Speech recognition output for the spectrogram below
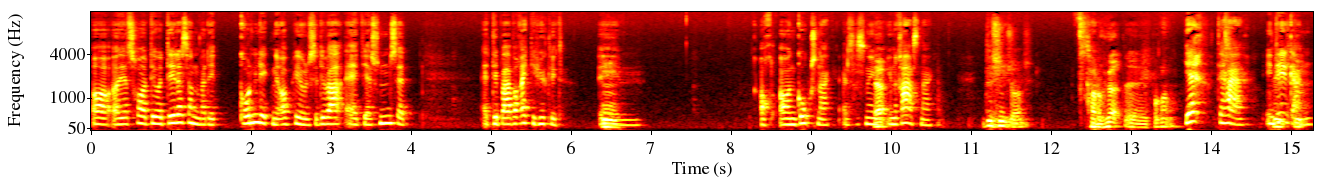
Og, og jeg tror, det var det, der sådan var det grundlæggende oplevelse. Det var, at jeg synes, at, at det bare var rigtig hyggeligt. Mm. Øhm, og, og en god snak. Altså sådan en, Ja. en rar snak. Det synes jeg også. Har du hørt øh, programmet? Ja, det har jeg. En Det- del gange. Det,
